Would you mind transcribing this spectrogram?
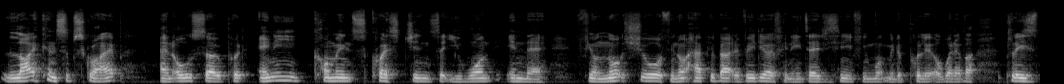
Like and subscribe and also put any comments, questions that you want in there. If you're not sure, if you're not happy about the video, if it needs editing, if you want me to pull it or whatever, please,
